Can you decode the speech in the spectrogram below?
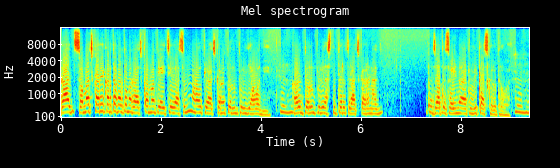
राज समाजकार्य करता करता मग राजकारणात यायचे असं नाही म्हणावं की राजकारणात तरुण पिढी यावं नाही. कारण तरुण पिढी असती तरच राजकारण आज जातच राहील आपण विकास करत राहू. हम्म.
